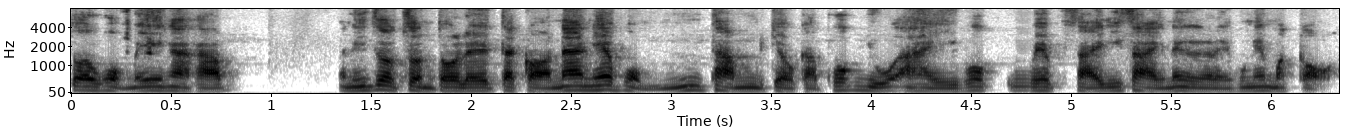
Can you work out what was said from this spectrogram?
ตัวผมเองอะครับ อันนี้ตัวส่วนตัวเลยแต่ก่อนหน้านี้ผมทำเกี่ยวกับพวก UI พวกเว็บไซต์ดีไซเนอร์อะไรพวกนี้มาก่อน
